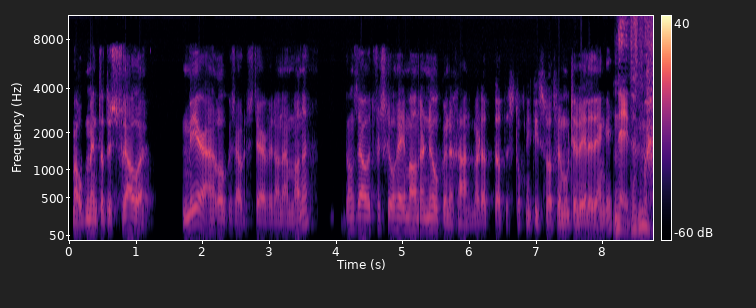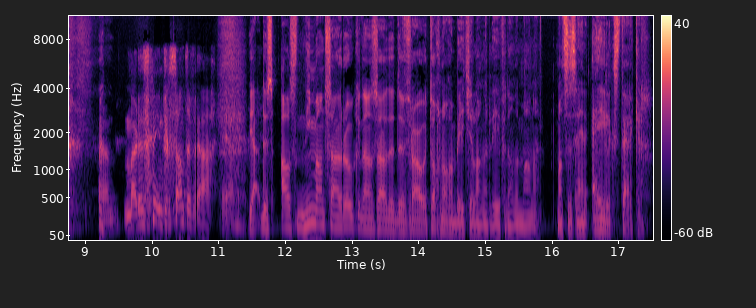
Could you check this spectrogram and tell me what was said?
Maar op het moment dat dus vrouwen meer aan roken zouden sterven dan aan mannen, dan zou het verschil helemaal naar nul kunnen gaan. Maar dat, dat is toch niet iets wat we moeten willen, denk ik. Nee, dat moet... um, maar dat is een interessante vraag. Ja. ja, dus als niemand zou roken, dan zouden de vrouwen toch nog een beetje langer leven dan de mannen. Want ze zijn eigenlijk sterker.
